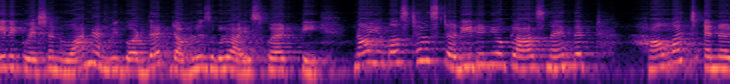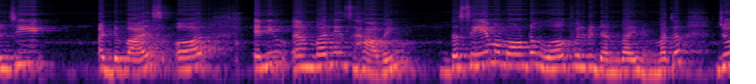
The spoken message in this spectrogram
in equation one and we got that w is equal I square T now you must have studied in your class nine that how much energy a device और any one is having the same amount of work will be done by him मतलब जो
